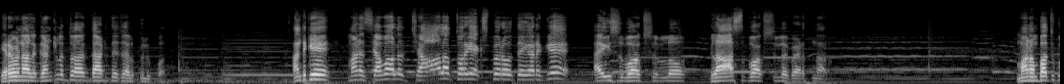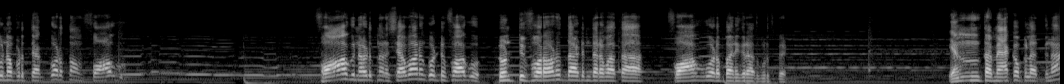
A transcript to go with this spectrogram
ఇరవై నాలుగు గంటలు ద్వారా దాటితే చాలు కులిపోద్ది అందుకే మన శవాలు చాలా త్వరగా ఎక్స్పైర్ అవుతాయి కనుక ఐస్ బాక్సుల్లో గ్లాస్ బాక్సుల్లో పెడుతున్నారు. మనం బతుకున్నప్పుడు తెగ్గొడతాం ఫాగు. ఫాగు నడుతున్నారు శవాన్ని కొట్టి ఫాగు. ట్వంటీ ఫోర్ అవర్స్ దాటిన తర్వాత ఫాగు కూడా పనికిరాదు గుర్తుపెట్టు. ఎంత మేకప్లు అద్దినా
